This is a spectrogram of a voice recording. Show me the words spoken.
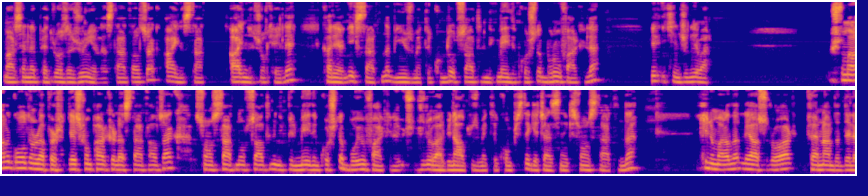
Marcelo Pedroza Jr. ile start alacak. Aynı start aynı jockey ile kariyerin ilk startında 1100 metre kumda 36 binlik maiden koşuda burun farkıyla bir ikinciliği var. 3 numaralı Golden Rapper Dashman Parker'la start alacak. Son startında 36 binlik bir maiden koşuda boyun farkıyla 3. var 1600 metre kompiste geçen seneki son startında. 2 numaralı Leas Roar Fernando de la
